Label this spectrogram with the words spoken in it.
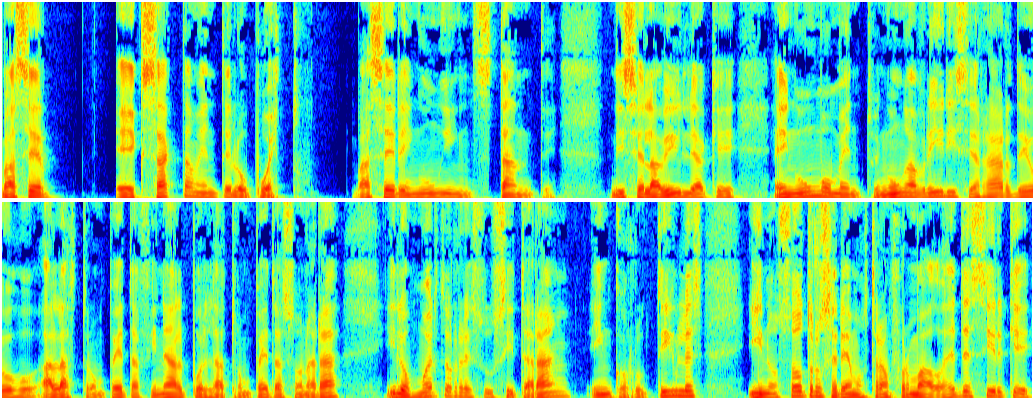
va a ser exactamente lo opuesto. Va a ser en un instante. Dice la Biblia que en un momento, en un abrir y cerrar de ojos a las trompetas final, pues la trompeta sonará y los muertos resucitarán incorruptibles y nosotros seremos transformados. Es decir, que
